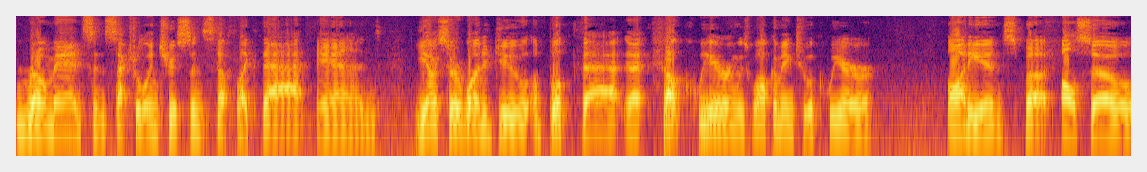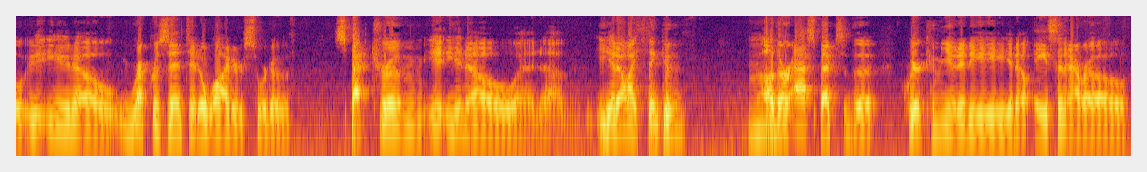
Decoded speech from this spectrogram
romance and sexual interests and stuff like that. And you know i sort of wanted to do a book that, that felt queer and was welcoming to a queer audience but also you know represented a wider sort of spectrum you know and um, you know i think of other aspects of the queer community, you know, Ace and Aro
